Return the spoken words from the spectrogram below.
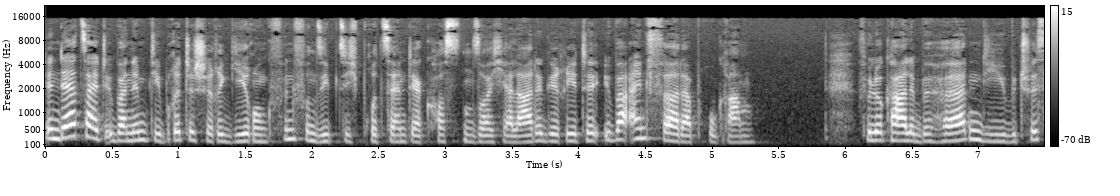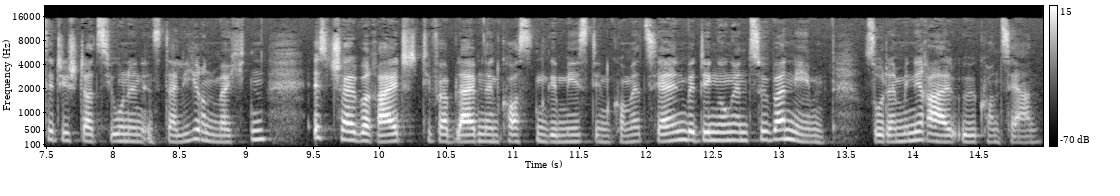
Denn derzeit übernimmt die britische Regierung 75 Prozent der Kosten solcher Ladegeräte über ein Förderprogramm. Für lokale Behörden, die Ubitricity-Stationen installieren möchten, ist Shell bereit, die verbleibenden Kosten gemäß den kommerziellen Bedingungen zu übernehmen, so der Mineralölkonzern.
